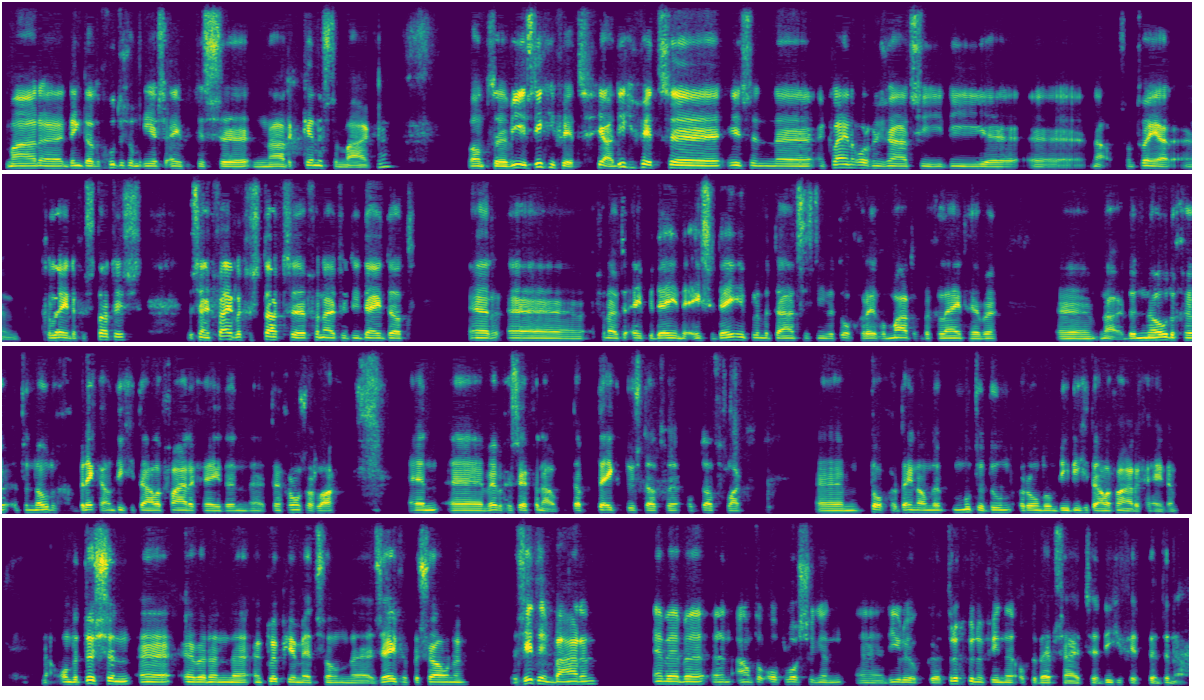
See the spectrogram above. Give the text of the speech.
Maar uh, ik denk dat het goed is om eerst eventjes uh, naar de kennis te maken. Want uh, wie is DigiFit? Ja, DigiFit is een, een, kleine organisatie die nou, zo'n twee jaar geleden gestart is. We zijn feitelijk gestart vanuit het idee dat er vanuit de EPD en de ECD-implementaties, die we toch regelmatig begeleid hebben, nou, de nodige, het nodige gebrek aan digitale vaardigheden ten grondslag lag. En uh, we hebben gezegd van nou, dat betekent dus dat we op dat vlak um, toch het een en ander moeten doen rondom die digitale vaardigheden. Nou, ondertussen uh, hebben we een, uh, een clubje met zo'n zeven personen. We zitten in Baren en we hebben een aantal oplossingen die jullie ook terug kunnen vinden op de website digifit.nl.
